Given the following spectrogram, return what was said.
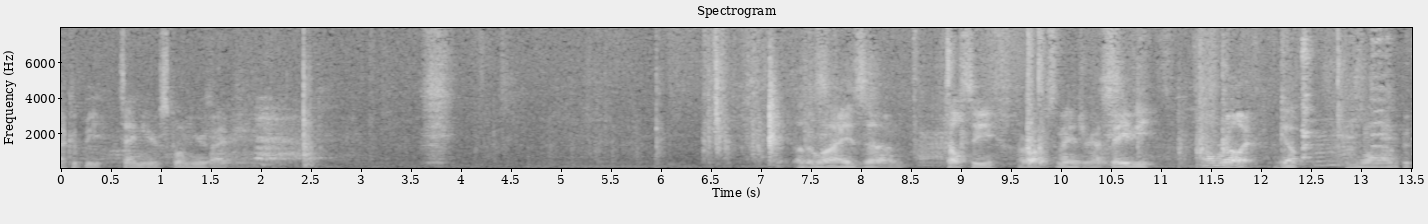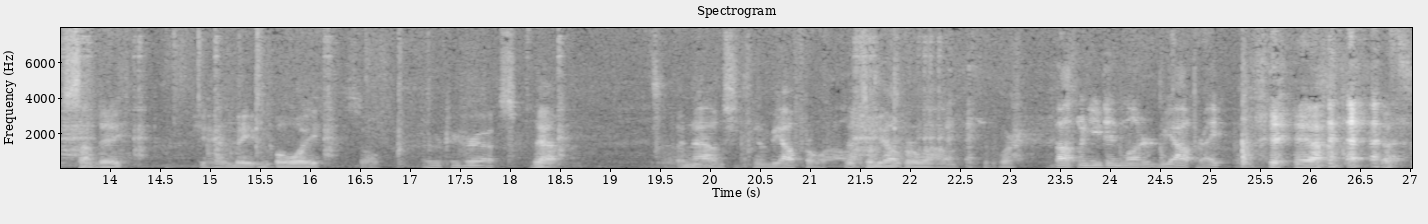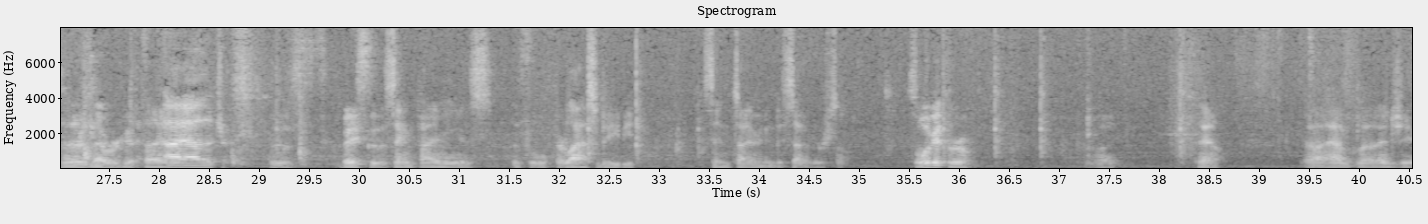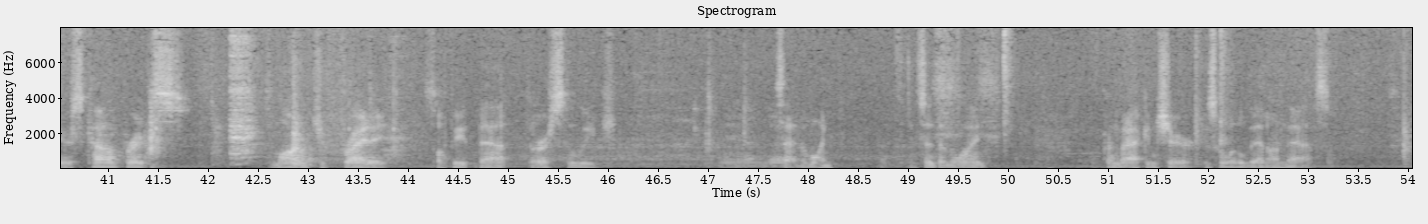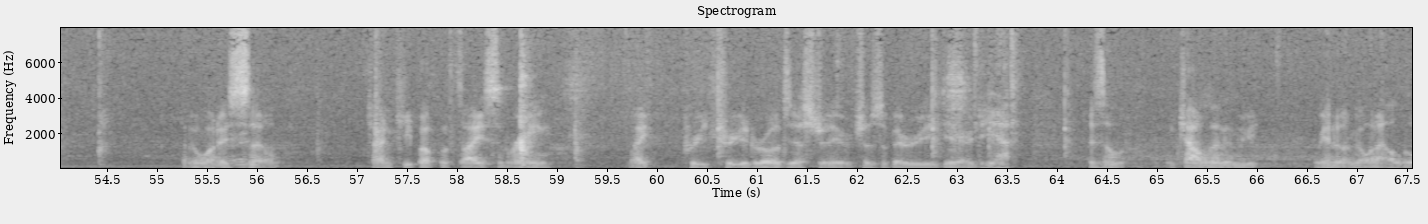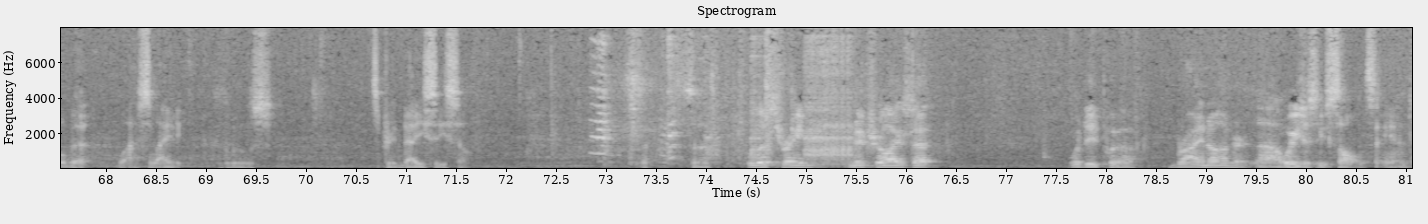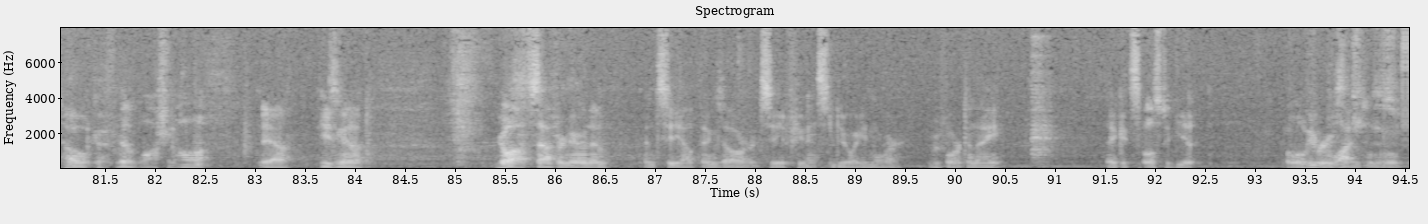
that could be ten years, twenty years back. Otherwise, um, Kelsey, our office manager, had a baby. Oh, really? Yep. Well, good Sunday. She had a baby boy. So Oh, Congrats. yeah, But now she's gonna be out for a while. that's gonna be out for a while. We're- About when you didn't want her to be out, right? yeah, that's, there's never a good time. Ah, yeah, that's right. It was basically the same timing as little, their last baby, same time in December. So, so we'll get through. But yeah, I have uh, engineers conference tomorrow through Friday, I'll be at that the rest of the week. And, Is uh, that the one? it's in the morning. Come back and share just a little bit on that. So. Otherwise, uh, trying to keep up with ice and rain. Like pre-treated roads yesterday, which was a very good idea. Is a Calvin and we we ended up going out a little bit last night. It was it's pretty dicey, so. So Will this rain neutralize that? Would you put a brine on or? uh, we just use salt and sand. Oh, okay. It'll wash it off. Yeah, he's gonna go out this afternoon and, and see how things are and see if he wants to do any more before tonight. I think it's supposed to get a little We were freezing. watching little-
